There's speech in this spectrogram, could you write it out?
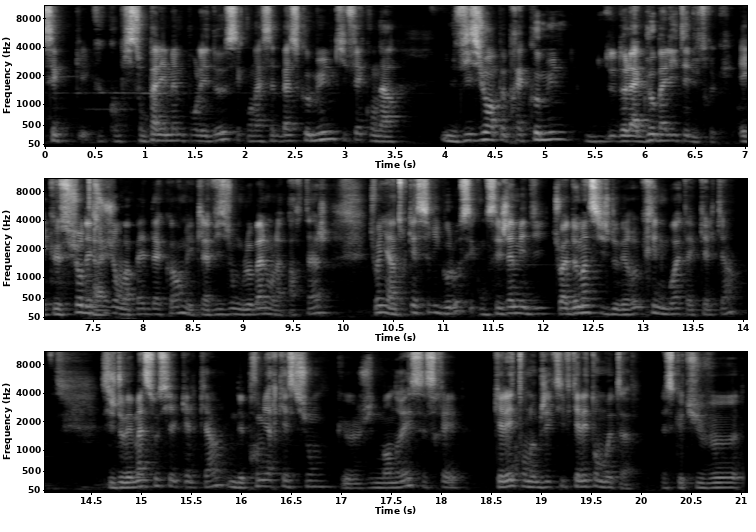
c'est qui sont pas les mêmes pour les deux, c'est qu'on a cette base commune qui fait qu'on a une vision à peu près commune de, de, la globalité du truc. Et que sur des sujets, on va pas être d'accord, mais que la vision globale, on la partage. Tu vois, il y a un truc assez rigolo, c'est qu'on s'est jamais dit. Tu vois, demain, si je devais recréer une boîte avec quelqu'un, si je devais m'associer avec quelqu'un, une des premières questions que je lui demanderais, ce serait quel est ton objectif, quel est ton moteur? Est-ce que tu veux,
